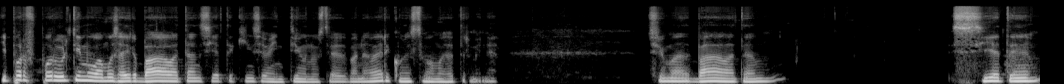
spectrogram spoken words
Y por, por último vamos a ir Bhagavatam 7, 15, 21. Ustedes van a ver y con esto vamos a terminar. Srimad Bhagavatam 7,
